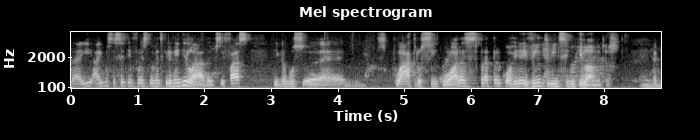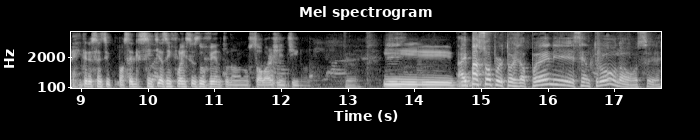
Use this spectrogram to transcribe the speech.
daí aí você sente a influência do vento que ele vem de lado aí você faz digamos é, quatro ou cinco horas para percorrer aí 20 25 quilômetros é bem interessante você consegue sentir as influências do vento no, no solo argentino né? e Aí passou por Torre del Paine, você entrou ou não? Você...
